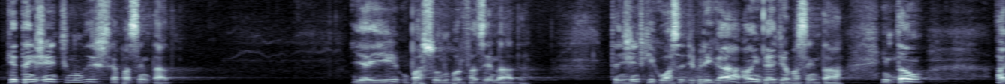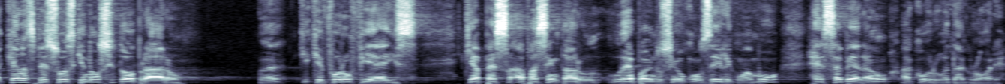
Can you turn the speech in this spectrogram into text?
Porque tem gente que não deixa ser apacentado. E aí o pastor não pode fazer nada. Tem gente que gosta de brigar ao invés de apacentar. Então, aquelas pessoas que não se dobraram, né, que, que foram fiéis, que apacentaram o rebanho do Senhor com zelo e com amor, receberão a coroa da glória.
